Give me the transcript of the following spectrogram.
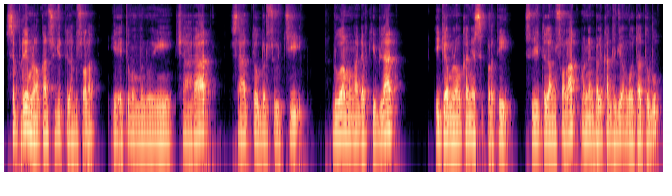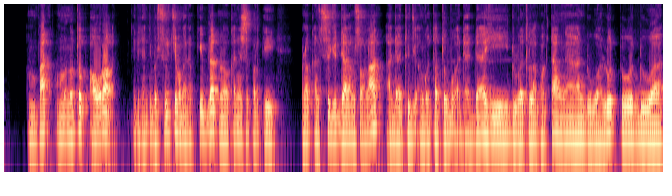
seperti melakukan sujud dalam sholat, yaitu memenuhi syarat satu bersuci, dua menghadap kiblat, Tiga melakukannya seperti sujud dalam sholat, menempelkan tujuh anggota tubuh. Empat, menutup aurat. Jadi nanti bersuci menghadap kiblat, melakukannya seperti melakukan sujud dalam sholat. Ada tujuh anggota tubuh, ada dahi, dua telapak tangan, dua lutut, dua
